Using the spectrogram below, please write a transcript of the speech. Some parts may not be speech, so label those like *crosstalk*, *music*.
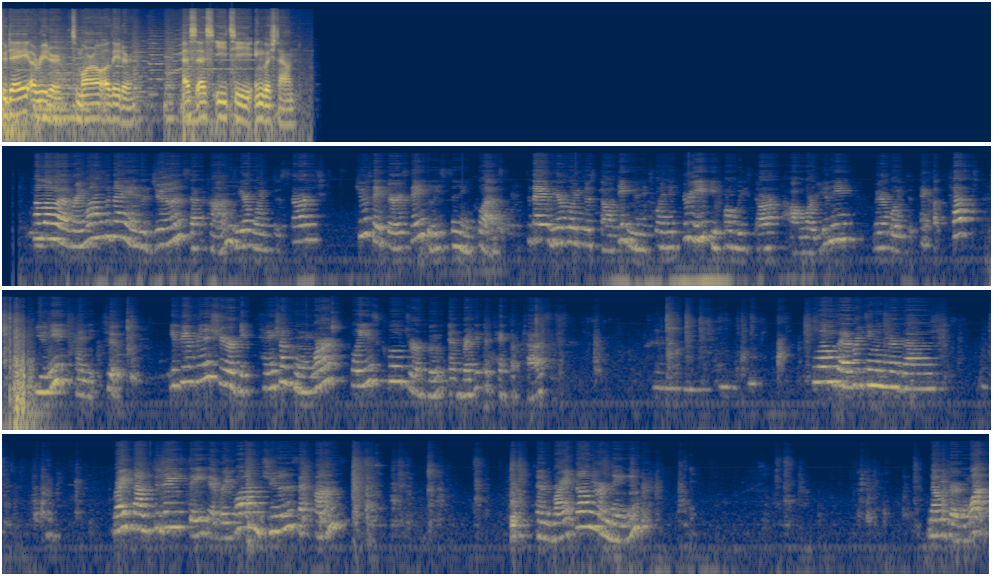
Today a reader, tomorrow a leader. SSET Englishtown. Hello everyone, today is June 2nd. We are going to start Tuesday, Thursday listening class. Today we are going to study Unit 23. Before we start our unit, we are going to take a test, Unit 22. If you finish your dictation homework, please close your book and ready to take the test. Close everything on your desk. Write down today's date, everyone, June 2nd. And write down your name. Number one,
